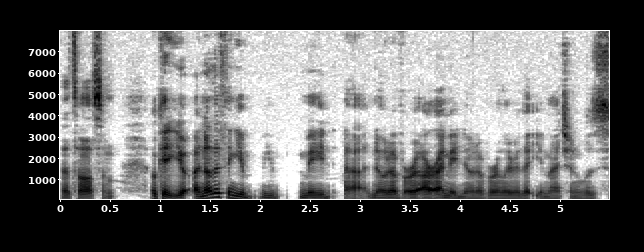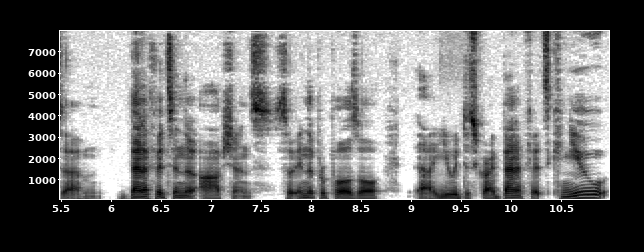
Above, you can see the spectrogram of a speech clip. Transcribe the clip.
That's awesome. Okay, you, another thing you, you made uh, note of, or, or, I made note of earlier that you mentioned was um, benefits in the options. So in the proposal, uh, you would describe benefits. Can you,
